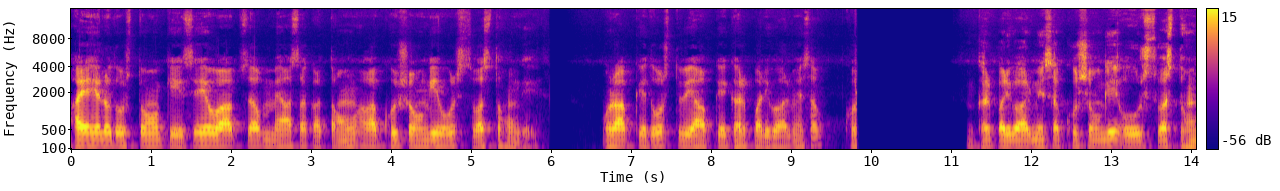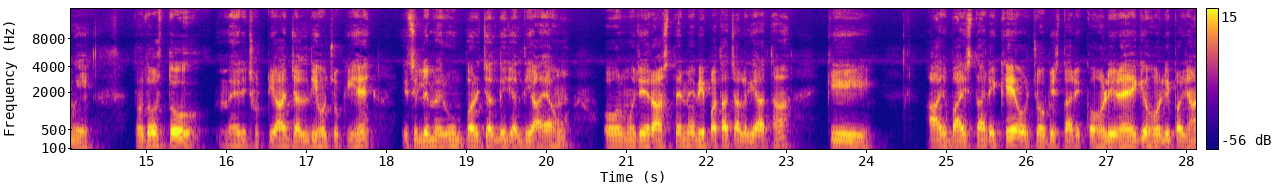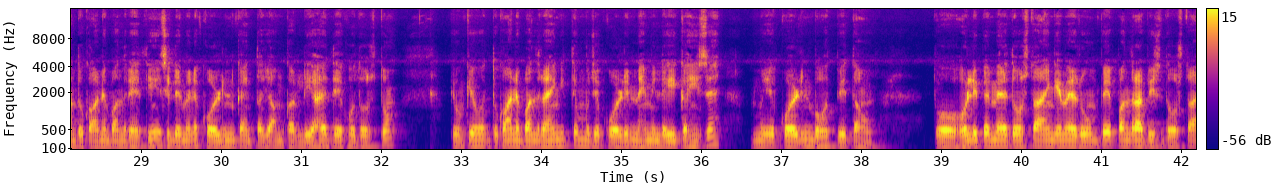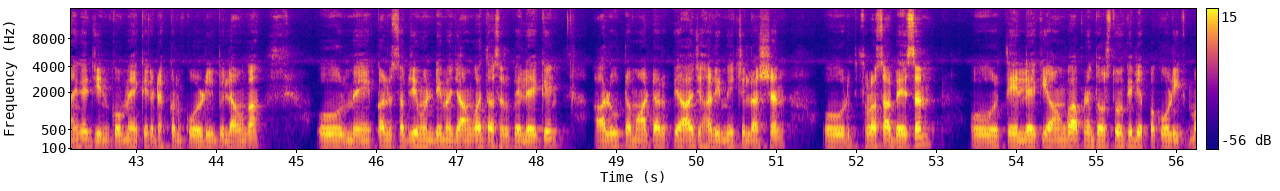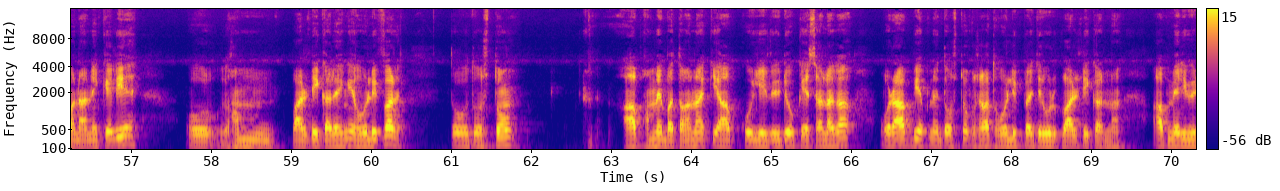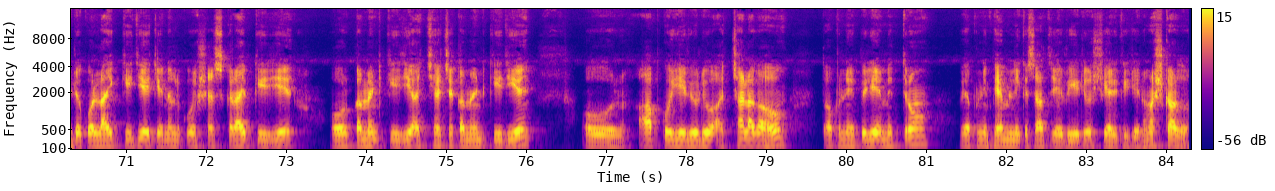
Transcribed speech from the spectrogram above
हाय, hello दोस्तों, कैसे हो आप सब? मैं आशा करता हूँ आप खुश होंगे और स्वस्थ होंगे। और आपके दोस्त व आपके घर परिवार में सब खुश घर परिवार में सब खुश होंगे और स्वस्थ होंगे। तो दोस्तों, मेरी छुट्टी आज जल्दी हो चुकी है, इसलिए मैं रूम पर जल्दी जल्दी आया हूँ। और मुझे रास्ते में भी पता चल गया था कि आज बाईस तारीख है और चौबीस तारीख को होली रहेगी। होली पर यहाँ दुकानें बंद रहती हैं, इसलिए मैंने कोल्ड ड्रिंक का इंतज़ाम कर लिया है। देखो दोस्तों, क्योंकि वो दुकानें बंद रहेंगी तो मुझे कोल्ड ड्रिंक नहीं मिलेगी कहीं से। मुझे कोल्ड ड्रिंक बहुत पीता हूँ। तो होली पे मेरे दोस्त आएँगे मेरे रूम पे, पंद्रह बीस दोस्त आएँगे, जिनको मैं एक एक ढक्कन कोल्ड ड्रिंक पिलाऊँगा। और मैं कल सब्ज़ी मंडी में जाऊँगा दस रुपये लेके, आलू, टमाटर, प्याज, हरी मिर्च, लहसुन और थोड़ा सा बेसन और तेल लेके आऊँगा अपने दोस्तों के लिए पकौड़ी बनाने के लिए। और हम पार्टी करेंगे होली पर। तो दोस्तों, आप हमें बताना कि आपको ये वीडियो कैसा लगा और आप भी अपने दोस्तों के साथ होली पर ज़रूर पार्टी करना। आप मेरी वीडियो को लाइक कीजिए, चैनल को सब्सक्राइब कीजिए और कमेंट कीजिए अच्छे अच्छे कमेंट कीजिए। और आपको ये वीडियो अच्छा लगा हो तो अपने प्रिय मित्रों वे अपनी फैमिली के साथ ये वीडियो शेयर कीजिए। नमस्कार दोस्तों।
